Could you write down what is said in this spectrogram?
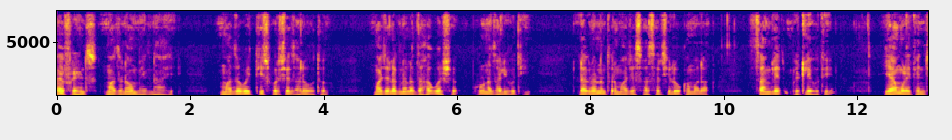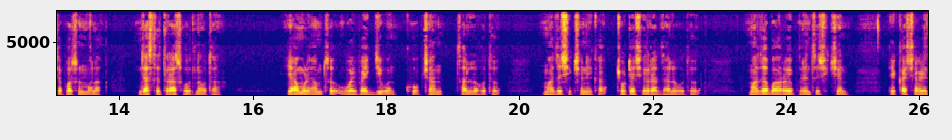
हाय फ्रेंड्स माझं नाव मेघना आहे. माझं वय तीस वर्ष झालं होतं. माझ्या लग्नाला दहा वर्ष पूर्ण झाली होती. लग्नानंतर माझ्या सासरची लोक मला चांगलेच भेटले होते. यामुळे त्यांच्यापासून मला जास्त त्रास होत नव्हता. यामुळे आमचं वैवाहिक जीवन खूप छान चाललं होतं. माझं शिक्षण एका छोट्या शहरात झालं होतं. माझं बारावीपर्यंतचं शिक्षण एका शाळेत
